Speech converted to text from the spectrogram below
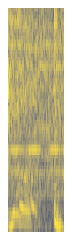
club.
